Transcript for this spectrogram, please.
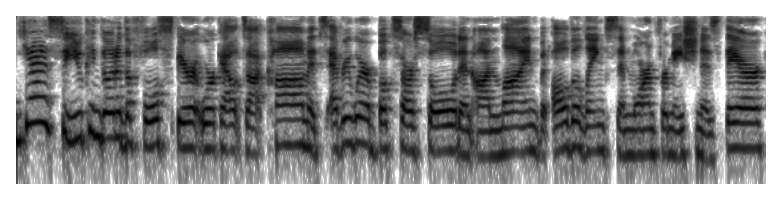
Yes, so you can go to the fullspiritworkout.com. It's everywhere books are sold and online, but all the links and more information is there.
